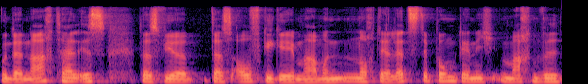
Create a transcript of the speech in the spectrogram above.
Und der Nachteil ist, dass wir das aufgegeben haben. Und noch der letzte Punkt, den ich machen will,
